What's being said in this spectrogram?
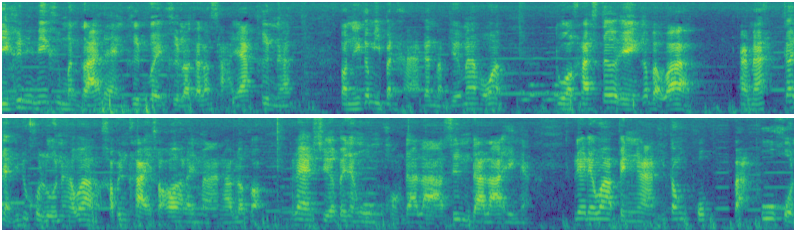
ดีขึ้นที่นี่คือมันร้ายแรงขึ้นเว้ยคือเราจะรักษายากขึ้นนะตอนนี้ก็มีปัญหากันแบบเยอะมากเพราะว่าตัวคลัสเตอร์เองก็แบบว่าอันนะก็อย่างที่ทุกคนรู้นะครับว่าเขาเป็นใครเขาเอาอะไรมานะครับแล้วก็แพร่เชื้อไปยังวงของดารา ซึ่งดาราเองเนี่ยเรียกได้ว่าเป็นงานที่ต้องพบปะผู้คน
